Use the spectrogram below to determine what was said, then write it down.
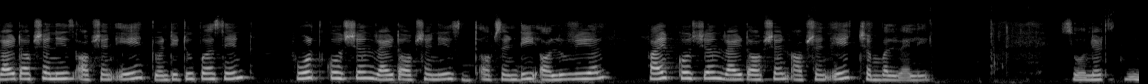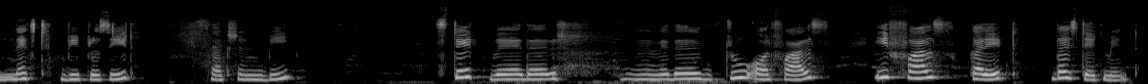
right option is option a 22 percent. Fourth question right option is option d alluvial. Five question right option option a chambal valley. So let's next we proceed. Section b. State whether whether true or false if false correct the statement.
